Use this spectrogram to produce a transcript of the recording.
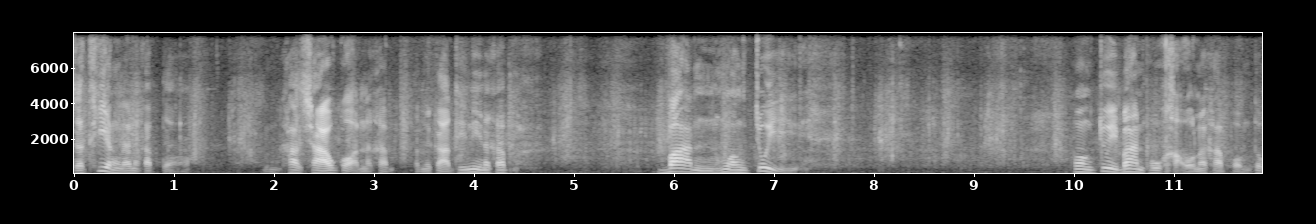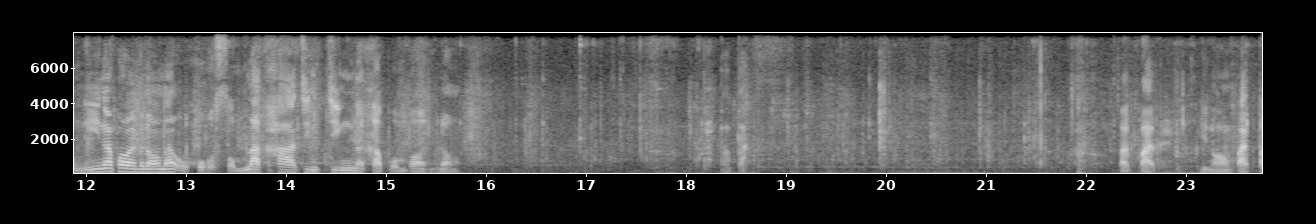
จะเที่ยงแล้วนะครับ แต่กินข้าวเช้าก่อนนะครับบรรยากาศที่นี่นะครับ บ้านห่วงจุ้ยห่วงจุ้ยบ้านภูเขานะครับ ผมตรงนี้นะพ่อแม่พี่น้องนะโอ้โหสมราคาจริง ๆ นะครับ ผมพ่อแม่พี่น้องไปไป ไปไปพี่น้องไปไป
